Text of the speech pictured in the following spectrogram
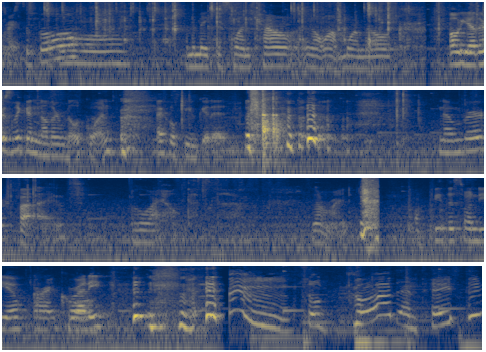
Right, the bowl. I'm gonna make this one count. I don't want more milk. Oh yeah, there's like another milk one. I hope you get it. Number five. Oh, I hope that's the... Never mind. I'll feed this one to you. All right, cool. Ready? Mmm, so good and tasty.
